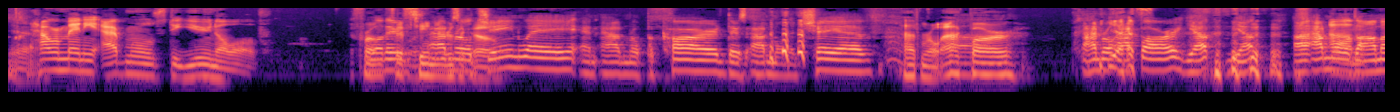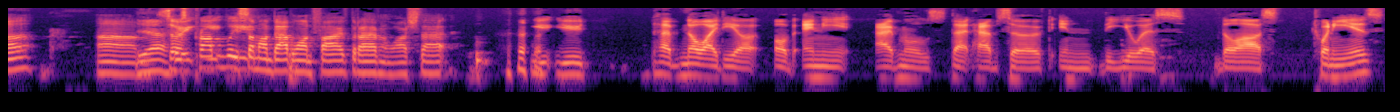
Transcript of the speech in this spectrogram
Yeah. how many admirals do you know of? From well, there's 15 Admiral years ago. Admiral Janeway and Admiral Picard. There's Admiral Nechayev, Admiral Ackbar. Admiral Yes. Ackbar. Yep, yep. Uh, Admiral Um, Adama. Um, Yeah. So there's probably you- you- some on Babylon Five, but I haven't watched that. you you have no idea of any admirals that have served in the U.S. the last twenty years.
